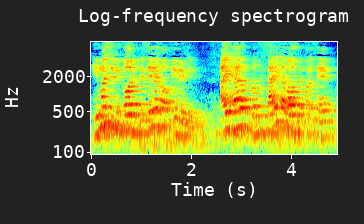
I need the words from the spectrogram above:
He must be called the savior of humanity. I have prophesied about the prophet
